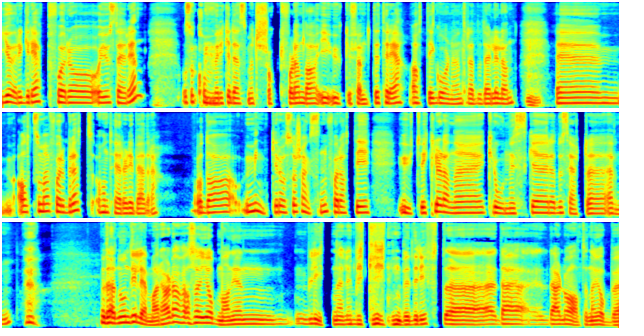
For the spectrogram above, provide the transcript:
gjøre grep for å, å, justere inn. Og så kommer ikke det som et sjokk for dem da i uke 53 at de går ned en tredjedel i lønn. Mm. Eh, alt som er forberedt, håndterer de bedre. Og da minker også sjansen for at de utvikler denne kroniske reduserte evnen. Ja. Men det er noen dilemmaer her, da. Altså, Jobber man i en liten eller bitte liten bedrift eh, det er, det er, noe annet enn å jobbe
